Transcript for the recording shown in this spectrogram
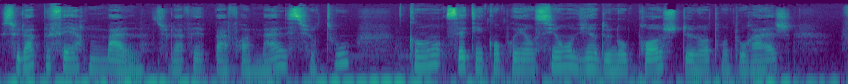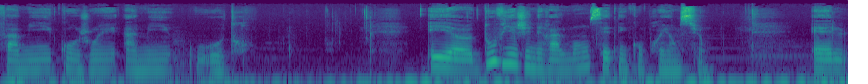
cela peut faire mal. Cela fait parfois mal, surtout quand cette incompréhension vient de nos proches, de notre entourage, famille, conjoint, amis ou autres. Et euh, d'où vient généralement cette incompréhension? Elle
